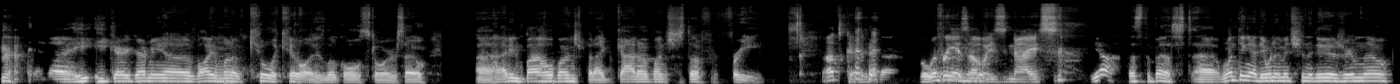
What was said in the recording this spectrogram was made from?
And, uh, he he gra- grabbed me a volume one of Kill la Kill at his local store. So uh, I didn't buy a whole bunch, but I got a bunch of stuff for free. That's good. But Free is always nice. yeah, that's the best. Uh, one thing I do want to mention in the dealer's room, though,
